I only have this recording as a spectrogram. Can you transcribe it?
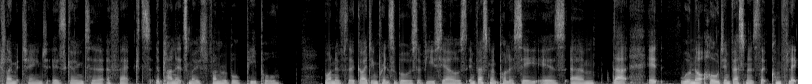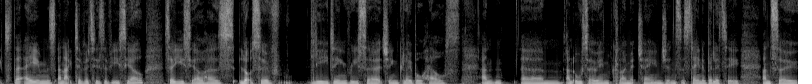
climate change is going to affect the planet's most vulnerable people. One of the guiding principles of UCL's investment policy is um, that it will not hold investments that conflict the aims and activities of UCL. So UCL has lots of leading research in global health and um, and also in climate change and sustainability. And so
